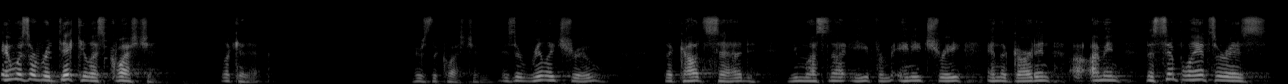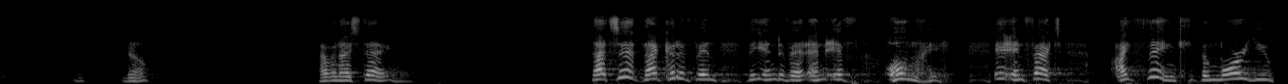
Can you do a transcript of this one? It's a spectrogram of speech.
it was a ridiculous question. Look at it. Here's the question Is it really true that God said, You must not eat from any tree in the garden? I mean, the simple answer is no. Have a nice day. That's it. That could have been the end of it. And if only. In fact, I think the more you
